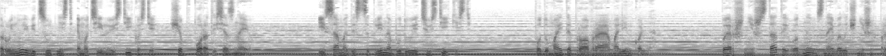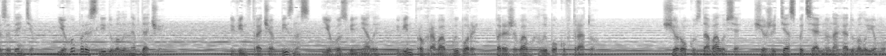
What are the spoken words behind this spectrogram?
руйнує відсутність емоційної стійкості, щоб впоратися з нею. І саме дисципліна будує цю стійкість. Подумайте про Авраама Лінкольна. Перш ніж стати одним з найвеличніших президентів, його переслідували невдачі. Він втрачав бізнес, його звільняли, він програвав вибори, переживав глибоку втрату. Щороку здавалося, що життя спеціально нагадувало йому,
